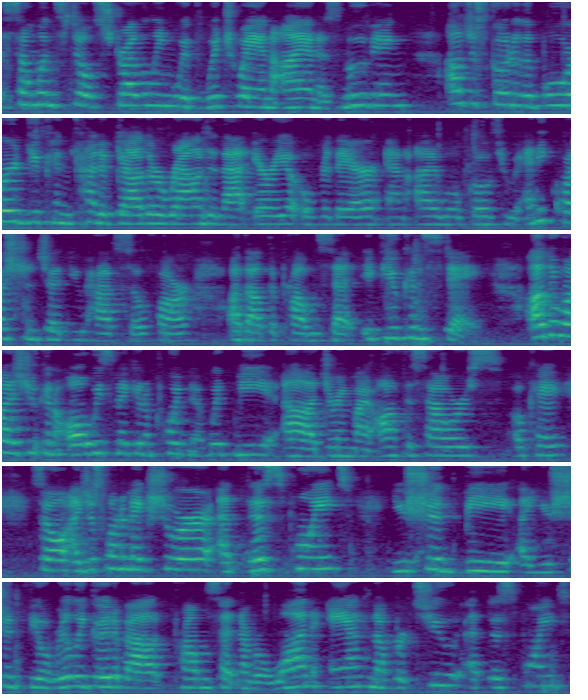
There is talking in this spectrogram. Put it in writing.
someone's still struggling with which way an ion is moving, I'll just go to the board. You can kind of gather around in that area over there, and I will go through any questions that you have so far about the problem set if you can stay. Otherwise, you can always make an appointment with me uh, during my office hours, okay? So I just want to make sure at this point you should be, uh, you should feel really good about problem set number one and number two at this point.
